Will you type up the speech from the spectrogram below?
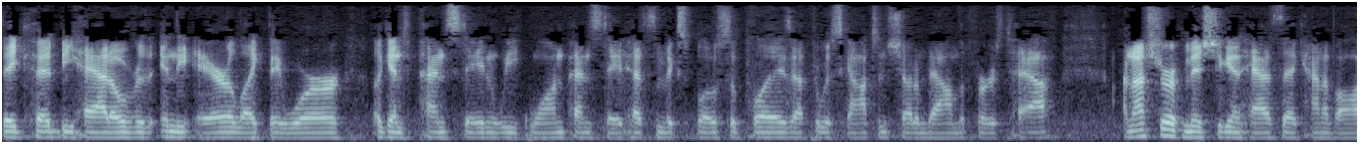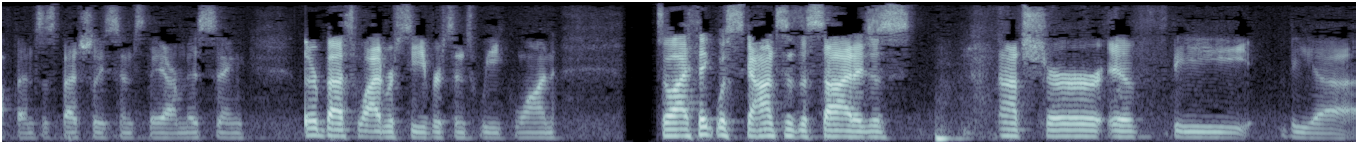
They could be had over in the air like they were against Penn State in week 1. Penn State had some explosive plays after Wisconsin shut them down the first half. I'm not sure if Michigan has that kind of offense, especially since they are missing their best wide receiver since week one. So I think Wisconsin's the side. I just not sure if the the uh,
